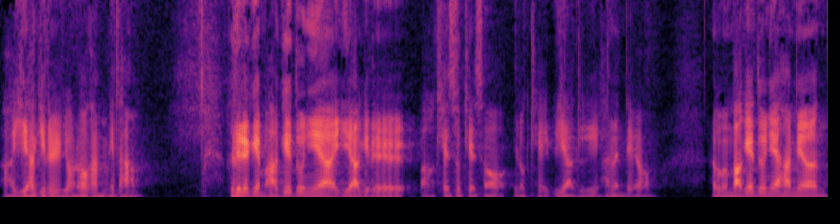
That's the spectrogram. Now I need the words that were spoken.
아, 이야기를 열어갑니다. 그들에게 마게도니아 이야기를 아, 계속해서 이렇게 이야기하는데요. 여러분, 마게도니아 하면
